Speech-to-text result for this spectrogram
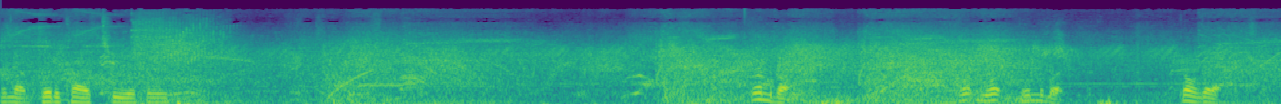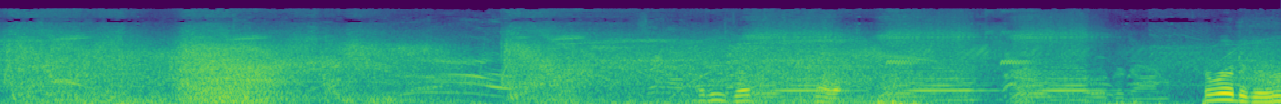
In that Budokai 2 or 3. In the butt. What, what? In the butt. Go on, get up. Are these dead? Oh, what? Rudigon. Rudiger.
